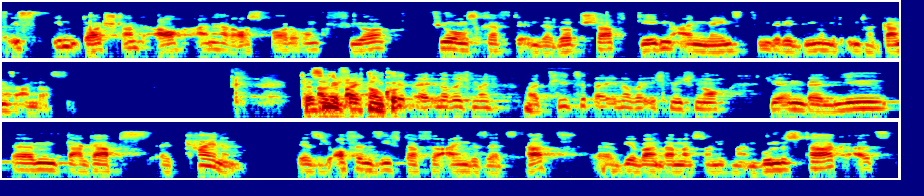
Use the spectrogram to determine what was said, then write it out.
das ist in Deutschland auch eine Herausforderung für Führungskräfte in der Wirtschaft gegen einen Mainstream, der die Dinge mitunter ganz anders sieht. Das also bei TTIP, erinnere ich mich, bei TTIP erinnere ich mich noch, hier in Berlin, ähm, da gab es äh, keinen, der sich offensiv dafür eingesetzt hat. Äh, wir waren damals noch nicht mal im Bundestag als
